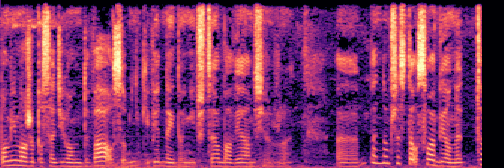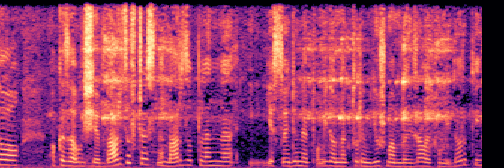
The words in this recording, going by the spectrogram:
pomimo, że posadziłam dwa osobniki w jednej doniczce, obawiałam się, że e, będą przez to osłabione. To okazało się bardzo wczesne, bardzo plenne. Jest to jedyny pomidor, na którym już mam dojrzałe pomidorki.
